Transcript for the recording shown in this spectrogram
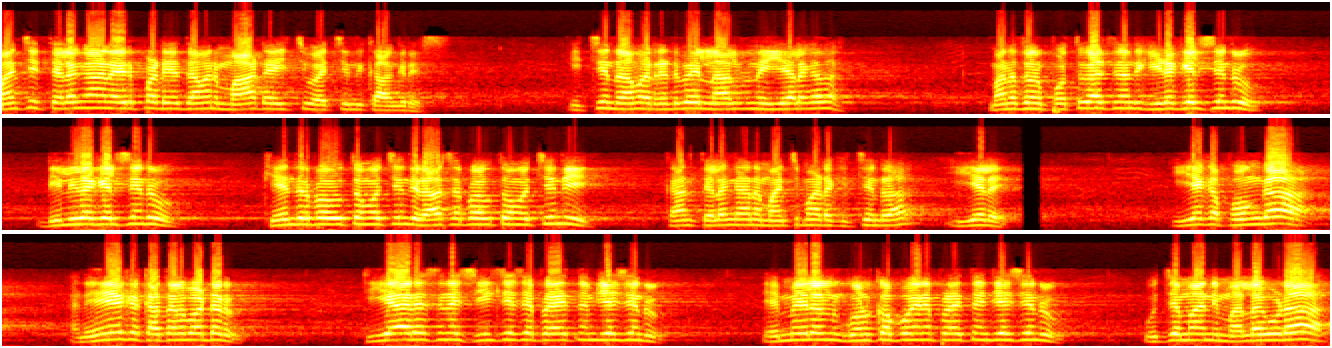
మంచి తెలంగాణ ఏర్పాటు చేద్దామని మాట ఇచ్చి వచ్చింది కాంగ్రెస్. ఇచ్చిన రామ రెండు వేల నాలుగునే ఇయ్యాలి కదా. మనతో పొత్తు కలిసినందుకు ఈడ గెలిచిండ్రు ఢిల్లీలో గెలిచిండ్రు కేంద్ర ప్రభుత్వం వచ్చింది రాష్ట్ర ప్రభుత్వం వచ్చింది కానీ తెలంగాణ మంచి మాటకి ఇచ్చిండ్రా ఇయ్యలే. ఇయ్యక పొంగ అనేక కథలు పడ్డారు. టీఆర్ఎస్ని సీల్ చేసే ప్రయత్నం చేసిండ్రు. ఎమ్మెల్యేలను కొనుక్కపోయిన ప్రయత్నం చేసిండ్రు. ఉద్యమాన్ని మళ్ళా కూడా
